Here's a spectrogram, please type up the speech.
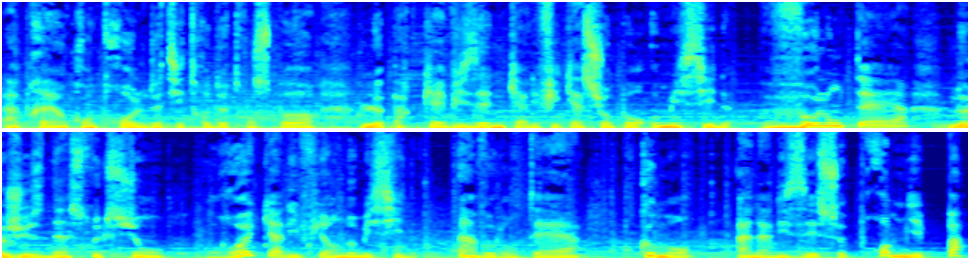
après un contrôle de titre de transport, le parquet visait une qualification pour homicide volontaire. Le juge d'instruction requalifie en homicide involontaire. Comment analyser ce premier pas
